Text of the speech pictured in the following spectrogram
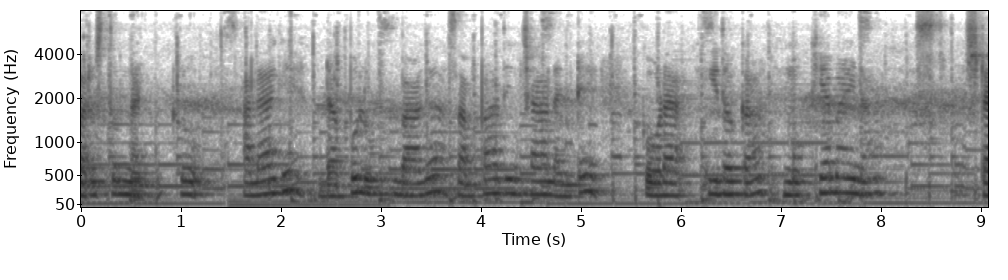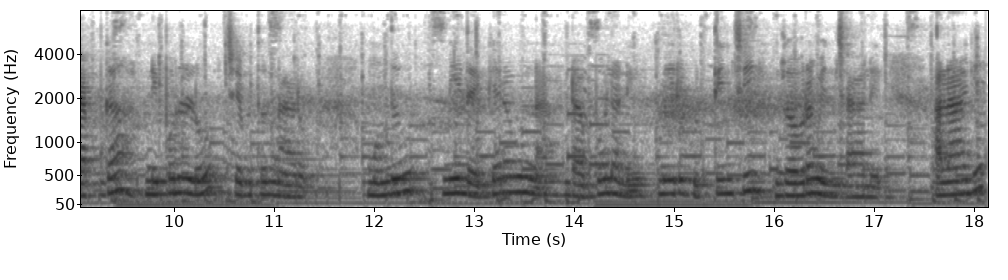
పరుస్తున్నట్లు. అలాగే డబ్బులు బాగా సంపాదించాలంటే కూడా ఇదొక ముఖ్యమైన స్టెప్గా నిపుణులు చెబుతున్నారు. ముందు మీ దగ్గర ఉన్న డబ్బులని మీరు గుర్తించి గౌరవించాలి. అలాగే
